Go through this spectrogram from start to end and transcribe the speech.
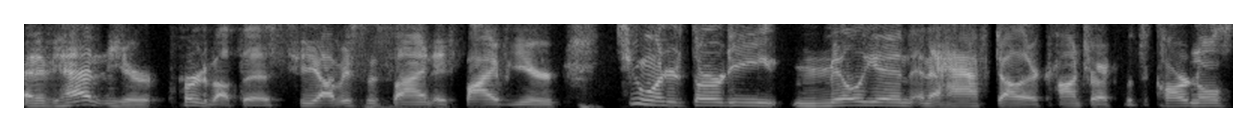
And if you hadn't hear, heard about this, he obviously signed a five year, 230 million and a half dollar contract with the Cardinals,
